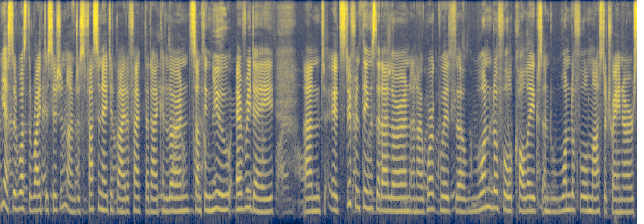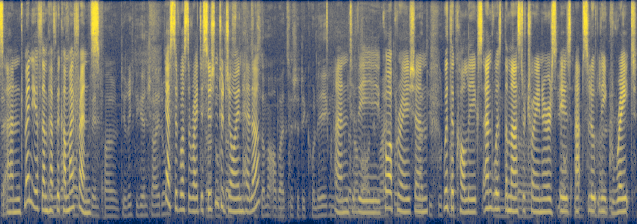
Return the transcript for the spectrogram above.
Yes, it was the right decision. I'm just fascinated by the fact that I can learn something new every day and it's different things that I learn, and I work with uh, wonderful colleagues and wonderful master trainers, and many of them have become my friends. Yes, it was the right decision to join Heller, and the cooperation with the colleagues and with the master trainers is absolutely great.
